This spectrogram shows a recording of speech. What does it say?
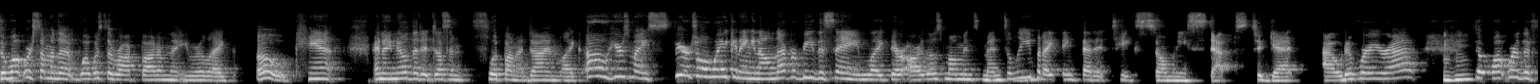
so what were some of the what was the rock bottom that you were like, "Oh, can't." And I know that it doesn't flip on a dime like, "Oh, here's my spiritual awakening and I'll never be the same." Like there are those moments mentally, mm-hmm. but I think that it takes so many steps to get out of where you're at. Mm-hmm. So what were the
